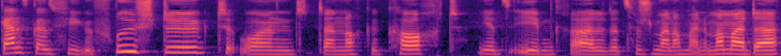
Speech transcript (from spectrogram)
ganz, ganz viel gefrühstückt und dann noch gekocht. Jetzt eben gerade. Dazwischen war noch meine Mama da.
